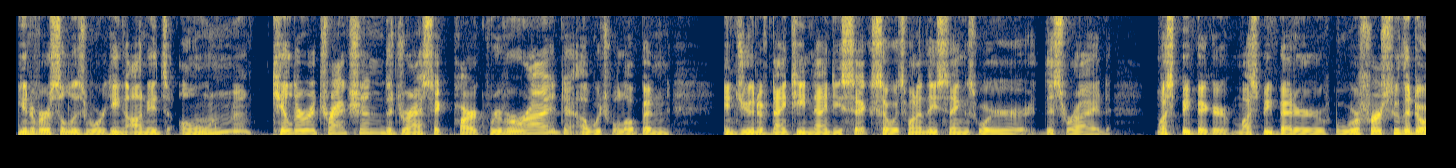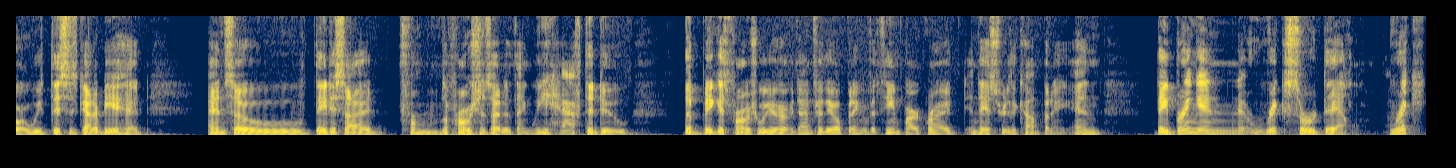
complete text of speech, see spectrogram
Universal is working on its own killer attraction, the Jurassic Park River Ride, uh, which will open in June of 1996. So it's one of these things where this ride must be bigger, must be better. We're first through the door. We, this has got to be a hit. And so they decide from the promotion side of the thing, we have to do the biggest promotion we've ever done for the opening of a theme park ride in the history of the company. And they bring in Rick Sordelet. Rick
